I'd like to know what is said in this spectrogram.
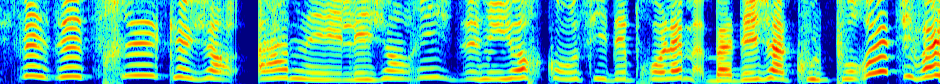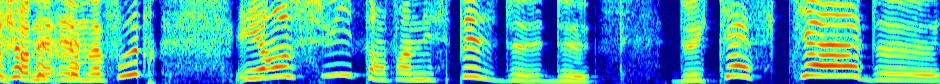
espèce de truc genre ah mais les gens riches de New York ont aussi des problèmes. Bah déjà cool pour eux, tu vois, j'en ai rien à foutre. Et ensuite, enfin une espèce de de, de cascade, euh,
